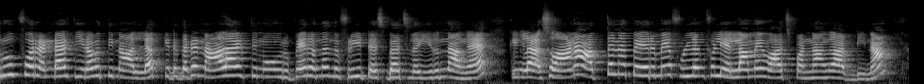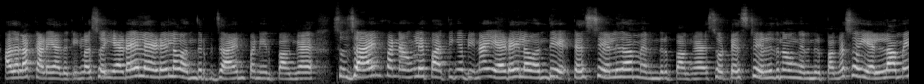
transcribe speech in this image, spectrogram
குரூப் ஃபோர் ரெண்டாயிரத்தி இருபத்தி நாலில் கிட்டத்தட்ட நாலாயிரத்தி நூறு பேர் வந்து அந்த ஃப்ரீ டெஸ்ட் பேட்ச்சில் இருந்தாங்க. ஓகேங்களா ஸோ ஆனால் அத்தனை பேர் பேருமே ஃபுல் அண்ட் ஃபுல் எல்லாமே வாட்ச் பண்ணாங்க அப்படின்னா அதெல்லாம் கிடையாது ஓகேங்களா ஸோ இடையில இடையில வந்து ஜாயின் பண்ணியிருப்பாங்க ஸோ ஜாயின் பண்ணவங்களே பார்த்தீங்க அப்படின்னா இடையில வந்து டெஸ்ட் எழுதாமல் இருந்திருப்பாங்க. ஸோ டெஸ்ட் எழுதினவங்க இருந்திருப்பாங்க. ஸோ எல்லாமே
